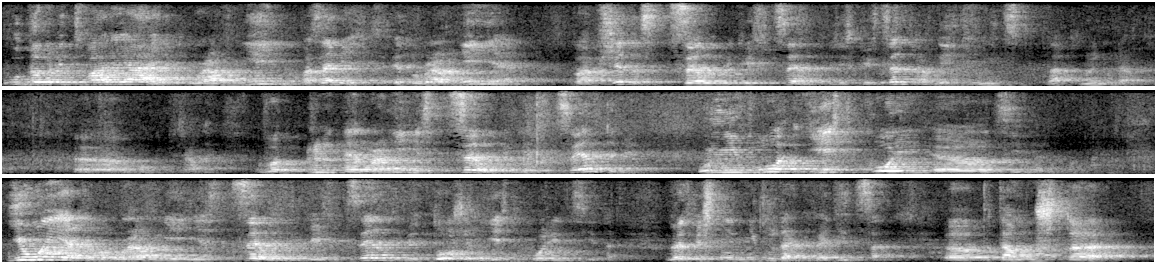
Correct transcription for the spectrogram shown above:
удовлетворяет уравнению, а заметьте, это уравнение вообще-то с целыми коэффициентами. Здесь коэффициенты равны единице, да, ну и нулям. Э, могут быть равны. Вот уравнение с целыми коэффициентами, у него есть корень э, дзита. И у этого уравнения с целыми коэффициентами тоже есть корень зита. Но это, конечно, никуда не годится, э, потому что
